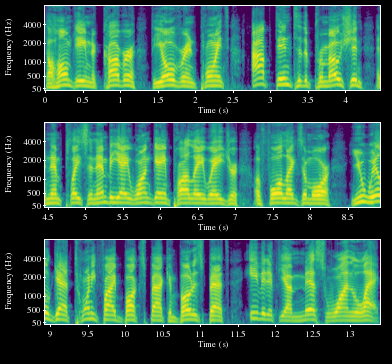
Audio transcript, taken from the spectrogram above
the home team to cover, the over in points. Opt into the promotion and then place an NBA one game parlay wager of four legs or more. You will get 25 bucks back in bonus bets, even if you miss one leg.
